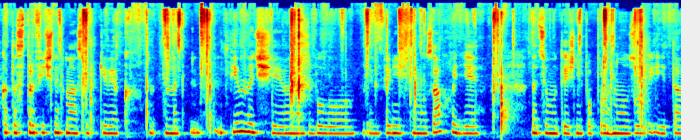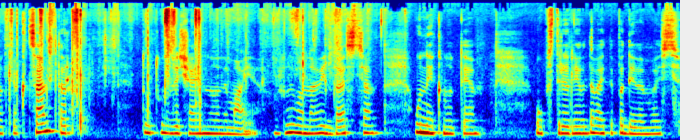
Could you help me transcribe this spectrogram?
катастрофічних наслідків, як на півночі, у нас було в північному заході на цьому тижні по прогнозу, і так як центр, то тут, звичайно, немає. Можливо, навіть вдасться уникнути обстрілів. Давайте подивимось,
